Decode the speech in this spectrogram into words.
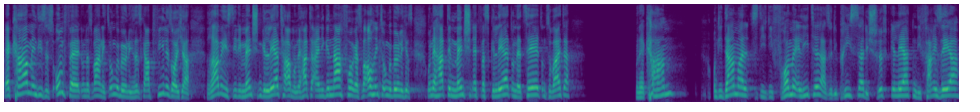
Er kam in dieses Umfeld und das war nichts Ungewöhnliches. Es gab viele solcher Rabbis, die die Menschen gelehrt haben und er hatte einige Nachfolger. Es war auch nichts Ungewöhnliches und er hat den Menschen etwas gelehrt und erzählt und so weiter. Und er kam und die damals, die, die fromme Elite, also die Priester, die Schriftgelehrten, die Pharisäer,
